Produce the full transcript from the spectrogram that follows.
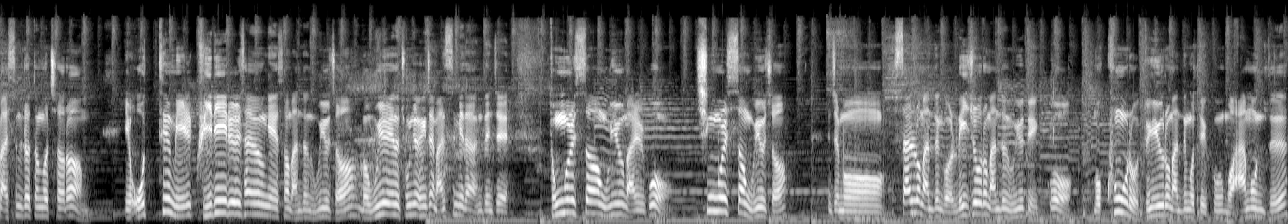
말씀드렸던 것처럼 이 오트밀 귀리를 사용해서 만든 우유죠. 뭐 우유에는 종류가 굉장히 많습니다. 근데 이제 동물성 우유 말고 식물성 우유죠. 이제 뭐 쌀로 만든 거, 리조로 만든 우유도 있고, 뭐 콩으로, 두유로 만든 것도 있고, 뭐 아몬드,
